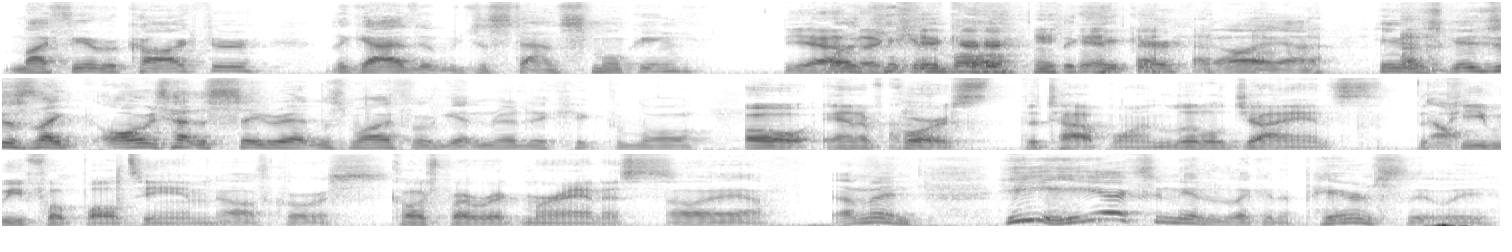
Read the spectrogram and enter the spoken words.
my favorite character, the guy that would just stand smoking. Yeah, the kicker. ball. The kicker. Oh yeah, he was good. Just like always had a cigarette in his mouth while getting ready to kick the ball. Oh, and of course the top one, Little Giants, the Oh. Pee Wee football team, Oh, of course. coached by Rick Moranis. Oh yeah. I mean, he he actually made like an appearance lately,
